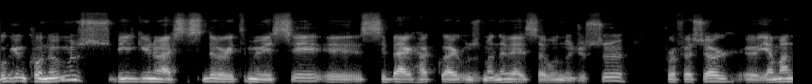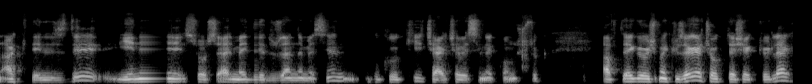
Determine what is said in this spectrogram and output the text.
bugün konuğumuz Bilgi Üniversitesi'nde öğretim üyesi, e, siber haklar uzmanı ve savunucusu Profesör e, Yaman Akdeniz'di. Yeni sosyal medya düzenlemesinin hukuki çerçevesine konuştuk. Haftaya görüşmek üzere. Çok teşekkürler.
